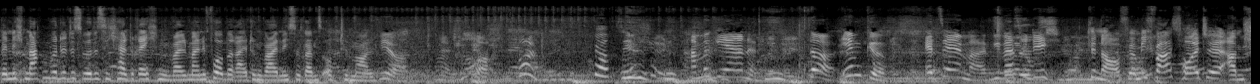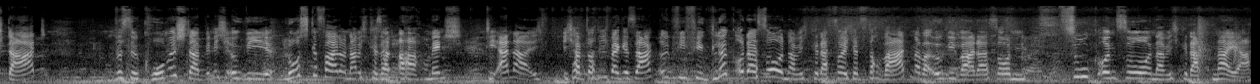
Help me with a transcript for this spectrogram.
wenn ich machen würde, das würde sich halt rächen, weil meine Vorbereitung war nicht so ganz optimal. Ja, ja super. Cool. Ja, sehr schön. Haben wir gerne. So, Imke, erzähl mal, wie war's für dich? Genau, für mich war es heute am Start ein bisschen komisch. Da bin ich irgendwie losgefahren und habe ich gesagt, ach Mensch, die Anna, ich, ich habe doch nicht mal gesagt, irgendwie viel Glück oder so. Und habe ich gedacht, soll ich jetzt noch warten? Aber irgendwie war da so ein Zug und so. Und da habe ich gedacht, naja,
